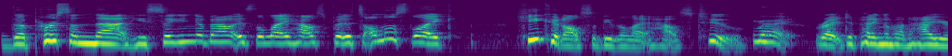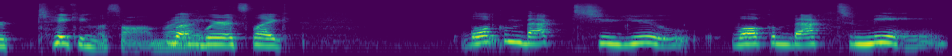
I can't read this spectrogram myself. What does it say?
the person that he's singing about is the lighthouse, but it's almost like he could also be the lighthouse too, right. right? Depending upon how you're taking the song, right? Right. Where it's like Welcome back to you. Welcome back to me.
